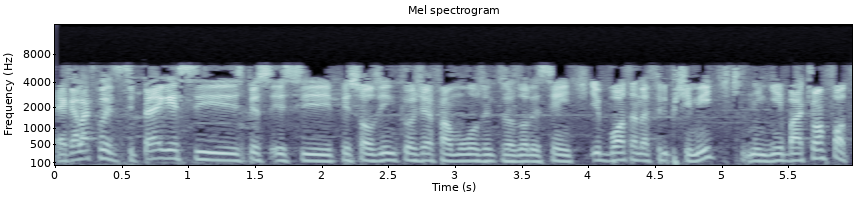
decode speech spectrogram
É aquela coisa, se pega esse, esse pessoalzinho que hoje é famoso entre os adolescentes e bota na Felipe Schmidt, ninguém bate uma foto.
